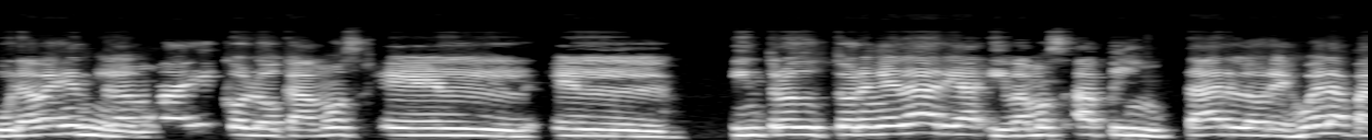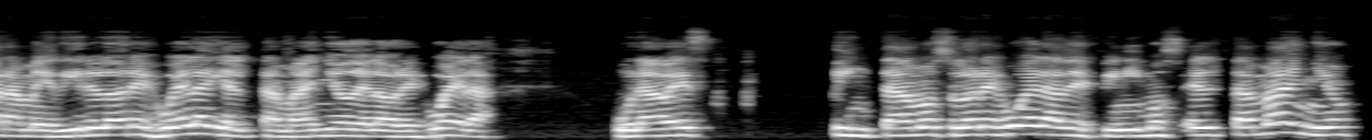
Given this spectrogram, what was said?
Una vez entramos ahí, colocamos el, el introductor en el área y vamos a pintar la orejuela para medir la orejuela y el tamaño de la orejuela. Una vez pintamos la orejuela, definimos el tamaño,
